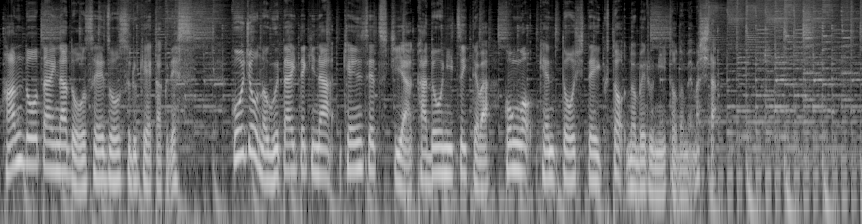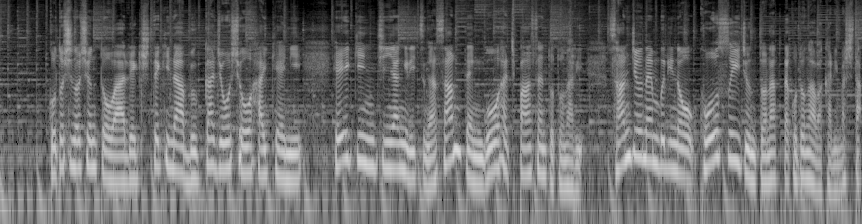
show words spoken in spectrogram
半導体などを製造する計画です。工場の具体的な建設地や稼働については今後検討していくと述べるにとどめました。今年の春闘は歴史的な物価上昇を背景に平均賃上げ率が3.58%となり30年ぶりの高水準となったことが分かりました。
